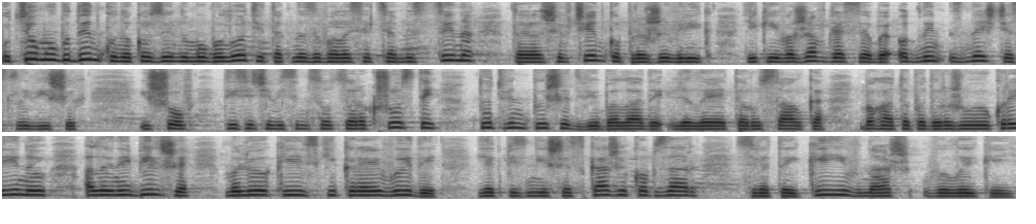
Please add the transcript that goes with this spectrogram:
У цьому будинку на Козиному болоті, так називалася ця місцина, Тарас Шевченко прожив рік, який вважав для себе одним з найщасливіших. Ішов 1846 Тут він пише дві балади «Лілея» та «Русалка». Багато подорожує Україною, але найбільше малює київські краєвиди. Як пізніше скаже Кобзар, «Святий Київ наш великий».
